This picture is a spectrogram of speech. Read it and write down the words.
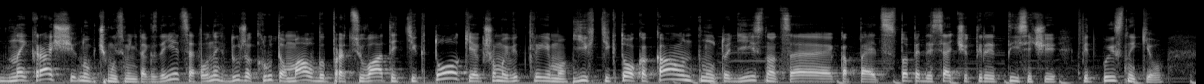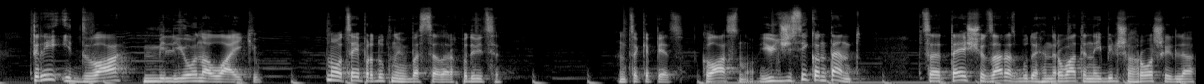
Найкраще, ну чомусь мені так здається, у них дуже круто мав би працювати TikTok. Якщо ми відкриємо їх TikTok аккаунт, ну то дійсно це капець. 154 тисячі підписників, 3,2 мільйона лайків. Ну, цей продукт не в бестселерах. Подивіться. Ну, це капець. Класно. UGC контент. Це те, що зараз буде генерувати найбільше грошей для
